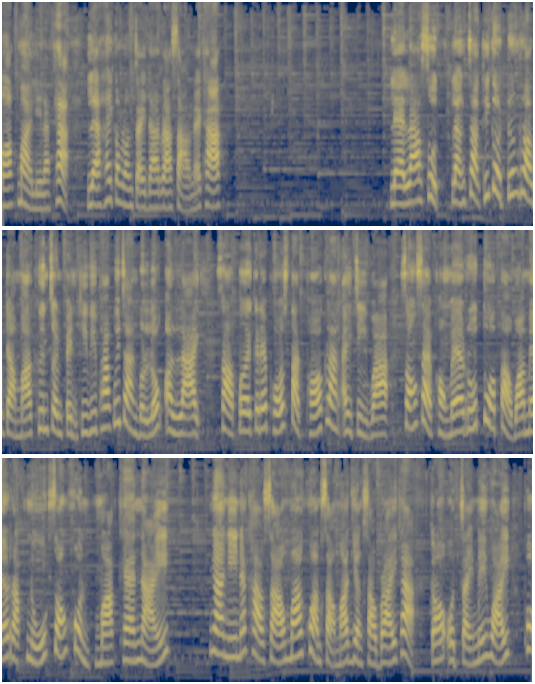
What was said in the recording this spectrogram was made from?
มากมายเลยล่ะค่ะ และให้กำลังใจดาราสาวนะคะและล่าสุดหลังจากที่เกิดเรื่องราวดราม่าขึ้นจนเป็นที่วิพากษ์วิจารณ์บนโลกออนไลน์ สาวเปยก็ได้โพสต์ตัดเพ้อกลางไอจีว่าสองแสบของแม่รู้ตัวเปล่าว่าแม่รักหนูสองคนมากแค่ไหน งานนี้นักข่าวสาวมากความสามารถอย่างสาวไบรท์ค่ะ ก็อดใจไม่ไหวโผล่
